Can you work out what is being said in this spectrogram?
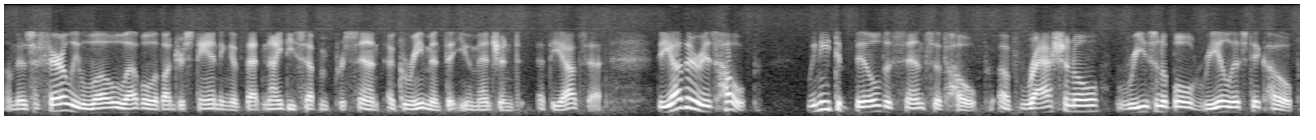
Um, there's a fairly low level of understanding of that 97% agreement that you mentioned at the outset. The other is hope. We need to build a sense of hope, of rational, reasonable, realistic hope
